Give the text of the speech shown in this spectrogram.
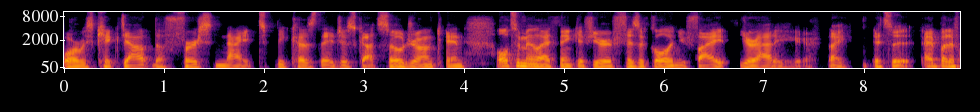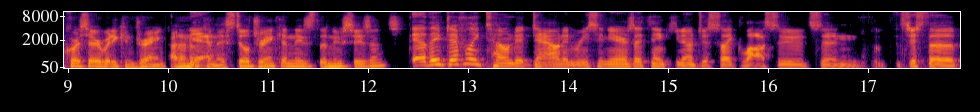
or was kicked out the first night because they just got so drunk. And ultimately, I think if you're physical and you fight, you're out of here. Like it's a, eh, but of course, everybody can drink. I don't know. Yeah. Can they still drink in these, the new seasons? Yeah, they've definitely toned it down in recent years. I think, you know, just like lawsuits and it's just the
